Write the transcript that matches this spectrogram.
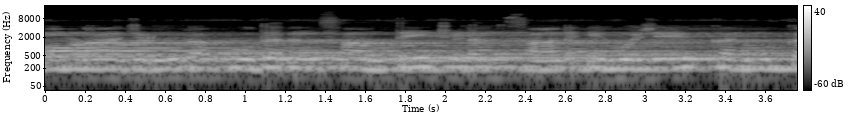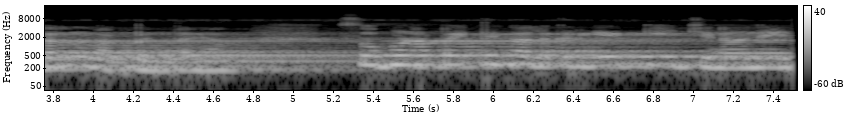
ਆਉਣਾ ਜ਼ਰੂਰ ਆ, ਖੁਦ ਇਨਸਾਨ ਤੇ ਜਿਹੜਾ ਇਨਸਾਨ ਇਹੋ ਜਿਹੇ ਕਰਮ ਕਰਨ ਲੱਗ ਪੈਂਦਾ ਆ। ਸੋ ਹੁਣ ਆਪਾਂ ਇੱਥੇ ਗੱਲ ਕਰੀਏ ਕਿ ਜਿਨ੍ਹਾਂ ਨੇ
